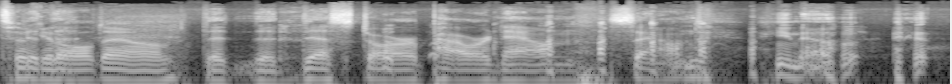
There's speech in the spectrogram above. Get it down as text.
Took it the- all down. the the Death Star power down sound, you know.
